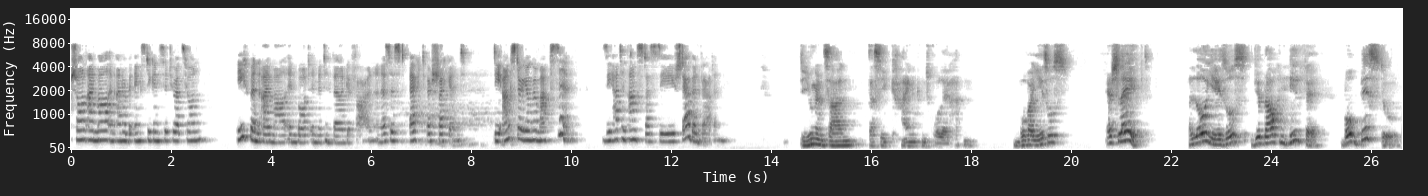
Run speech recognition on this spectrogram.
schon einmal in einer beängstigenden Situation? Ich bin einmal in Boot inmitten Wellen gefahren und es ist echt erschreckend. Die Angst der Jünger macht Sinn. Sie hatten Angst, dass sie sterben werden. Die Jünger sahen, dass sie keine Kontrolle hatten. Wo war Jesus? Er schläft. Hallo Jesus, wir brauchen Hilfe. Wo bist du?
